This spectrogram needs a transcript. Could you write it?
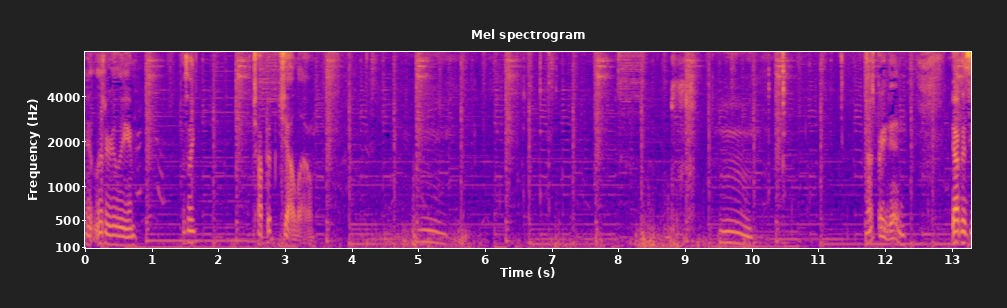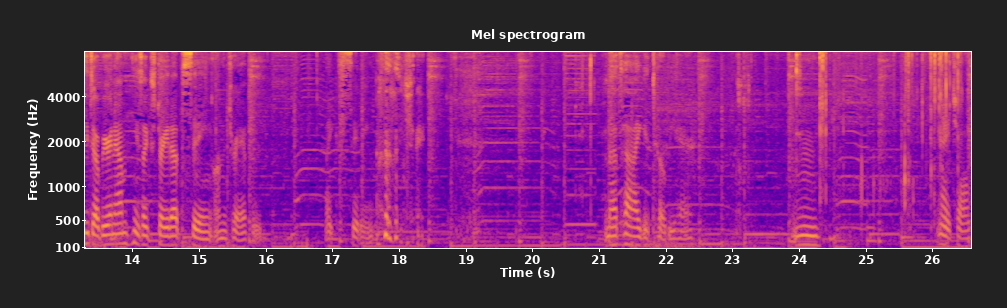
It literally was like chopped up jello. Mmm. Mmm. That's pretty good. Y'all can see Toby right now. He's like straight up sitting on the tray of food. Like sitting on the tray. And that's how I get Toby hair. Mmm. Alright, y'all.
